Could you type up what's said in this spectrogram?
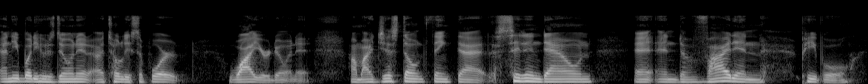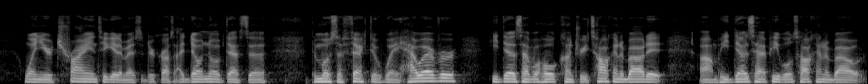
anybody who's doing it, I totally support why you're doing it. Um, I just don't think that sitting down and, and dividing people when you're trying to get a message across, I don't know if that's a, the most effective way. However, he does have a whole country talking about it. Um, he does have people talking about,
